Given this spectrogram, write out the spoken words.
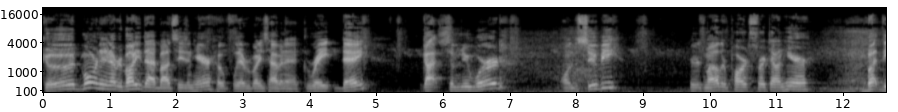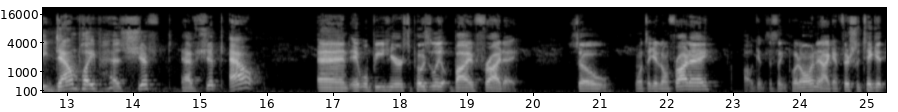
Good morning, everybody. Dad bod season here. Hopefully, everybody's having a great day. Got some new word on the Subi. Here's my other parts right down here. But the downpipe has shift have shipped out, and it will be here supposedly by Friday. So once I get it on Friday, I'll get this thing put on, and I can officially take it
